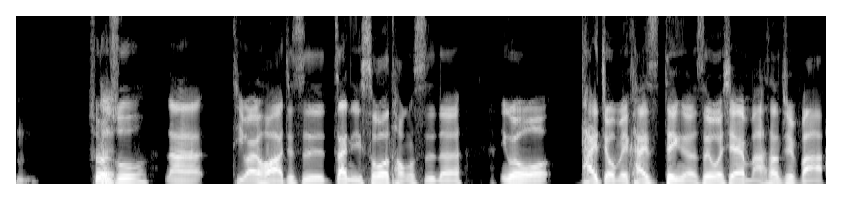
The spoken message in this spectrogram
嗯，虽然对说那题外话就是在你说的同时呢，因为我太久没开 Steam 了，所以我现在马上去把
